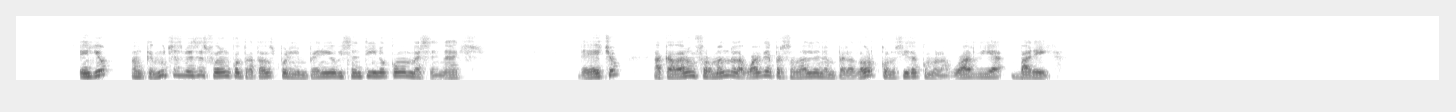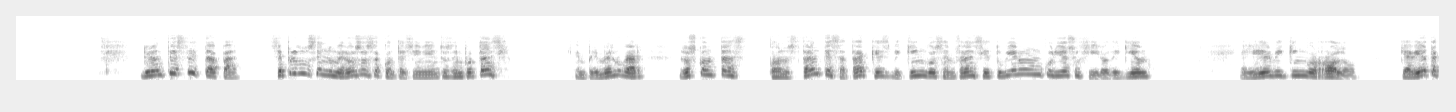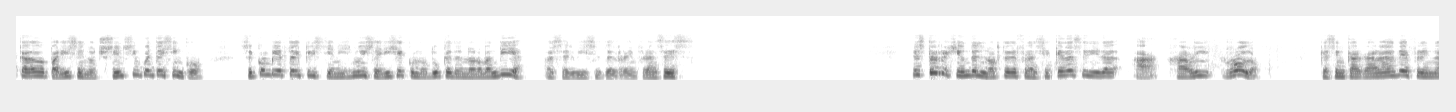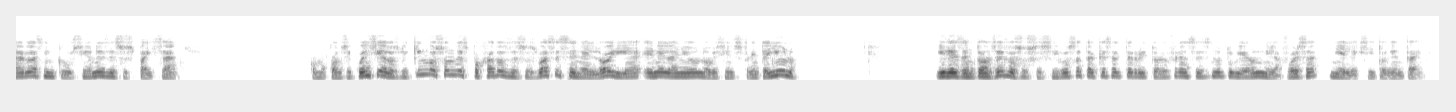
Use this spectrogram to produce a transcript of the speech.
ello aunque muchas veces fueron contratados por el imperio bizantino como mercenarios. De hecho, acabaron formando la guardia personal del emperador conocida como la Guardia Varega. Durante esta etapa se producen numerosos acontecimientos de importancia. En primer lugar, los constantes ataques vikingos en Francia tuvieron un curioso giro de guion. El líder vikingo Rollo, que había atacado París en 855, se convierte al cristianismo y se erige como duque de Normandía, al servicio del rey francés. Esta región del norte de Francia queda cedida a Charles Rollo, que se encargará de frenar las incursiones de sus paisanos. Como consecuencia, los vikingos son despojados de sus bases en el Loiria en el año 931. Y desde entonces los sucesivos ataques al territorio francés no tuvieron ni la fuerza ni el éxito de antaño.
